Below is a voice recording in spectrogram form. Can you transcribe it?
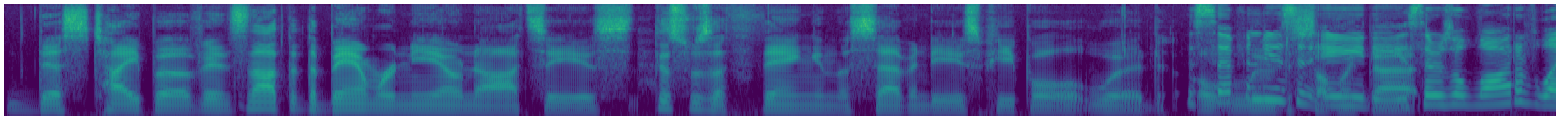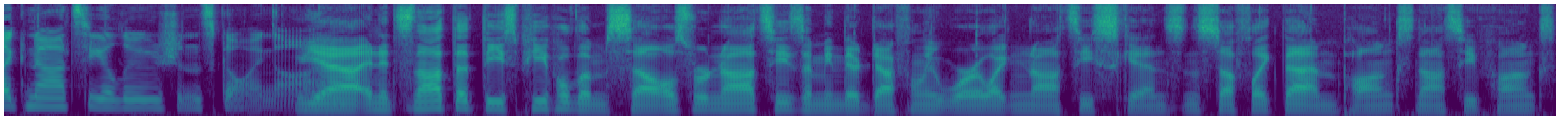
this type of and it's not that the band were neo-nazis. This was a thing in the 70s people would the 70s and 80s like there's a lot of like nazi illusions going on. Yeah and it's not that these people themselves were nazis. I mean there definitely were like nazi skins and stuff like that and punks nazi punks.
